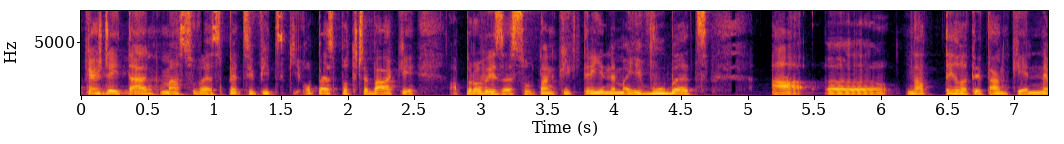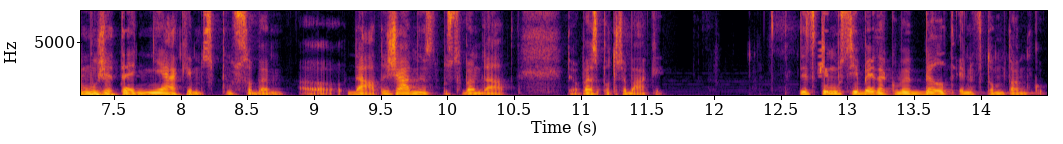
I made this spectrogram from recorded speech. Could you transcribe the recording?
Každý tank má své specifické OP spotřebáky a provize jsou tanky, které nemají vůbec a uh, na tyhle ty tanky nemůžete nějakým způsobem uh, dát, žádným způsobem dát ty OP spotřebáky. Vždycky musí být jakoby built-in v tom tanku.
